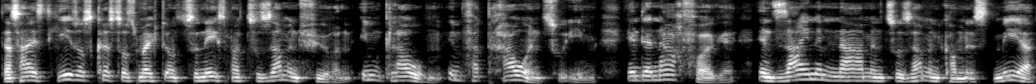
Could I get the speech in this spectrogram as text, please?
Das heißt, Jesus Christus möchte uns zunächst mal zusammenführen im Glauben, im Vertrauen zu ihm, in der Nachfolge. In seinem Namen zusammenkommen ist mehr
